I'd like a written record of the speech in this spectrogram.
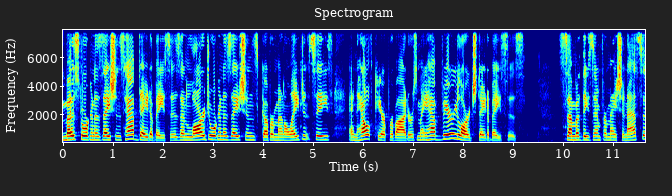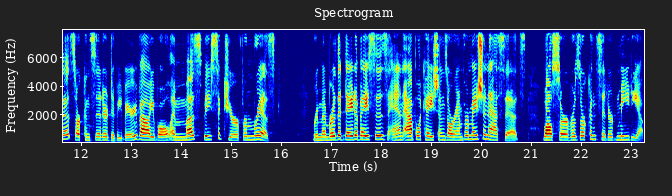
Most organizations have databases, and large organizations, governmental agencies, and healthcare providers may have very large databases. Some of these information assets are considered to be very valuable and must be secure from risk. Remember that databases and applications are information assets, while servers are considered media.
